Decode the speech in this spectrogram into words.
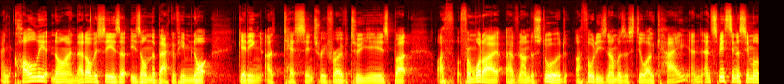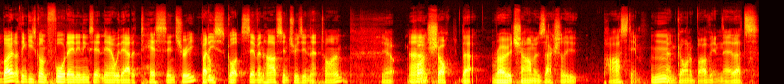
And Kohli at nine. That obviously is a, is on the back of him not getting a Test century for over two years. But I th- from what I have understood, I thought his numbers are still okay. And and Smith's in a similar boat. I think he's gone 14 innings now without a Test century, but Yep. he's got seven half centuries in that time. Yeah. I'm Um, quite shocked that Rohit Sharma's actually passed him and gone above him there. That's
